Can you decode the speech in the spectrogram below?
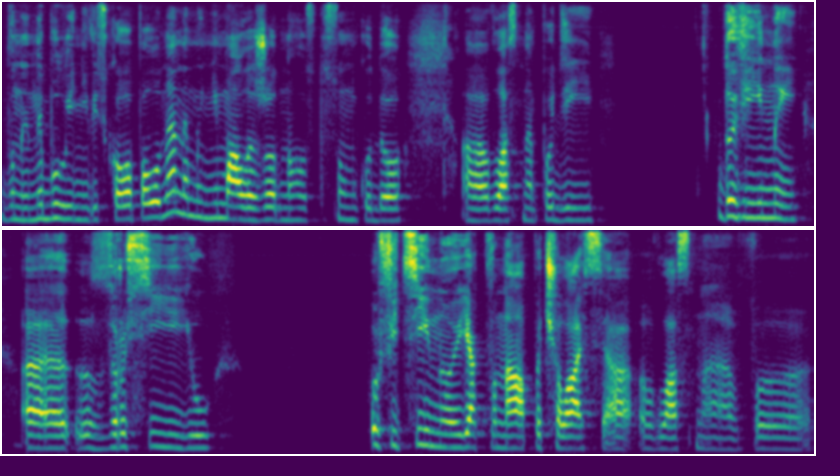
Вони не були ні військовополоненими, ні мали жодного стосунку до е, власне подій до війни е, з Росією офіційною, як вона почалася власне в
